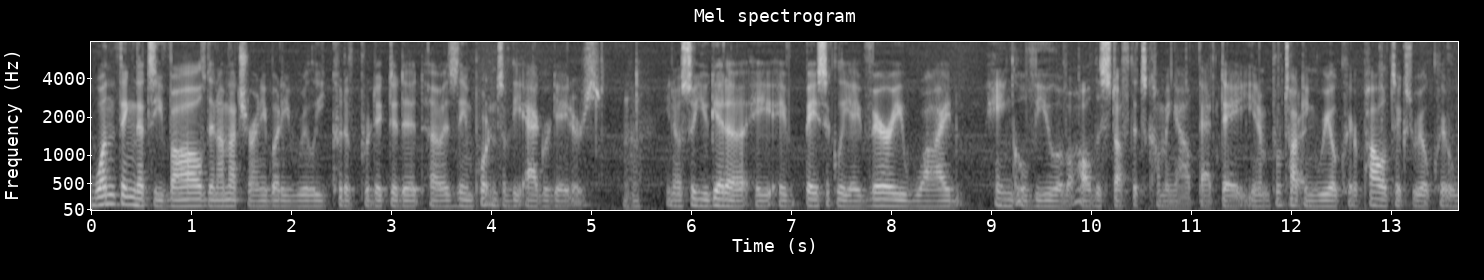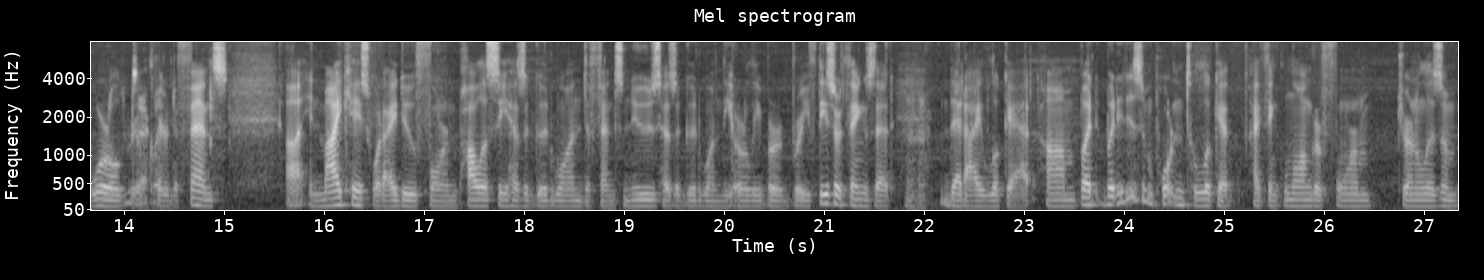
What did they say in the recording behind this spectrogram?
one thing that's evolved, and I'm not sure anybody really could have predicted it, uh, is the importance of the aggregators. Mhm. You know, so you get a, a, a basically a very wide angle view of all the stuff that's coming out that day. You know, we're talking real clear politics, real clear world, real Exactly. clear defense. Uh, in my case, what I do, foreign policy has a good one, defense news has a good one, the early bird brief. These are things that Mhm. that I look at. Um, but but it is important to look at, I think, longer form journalism.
